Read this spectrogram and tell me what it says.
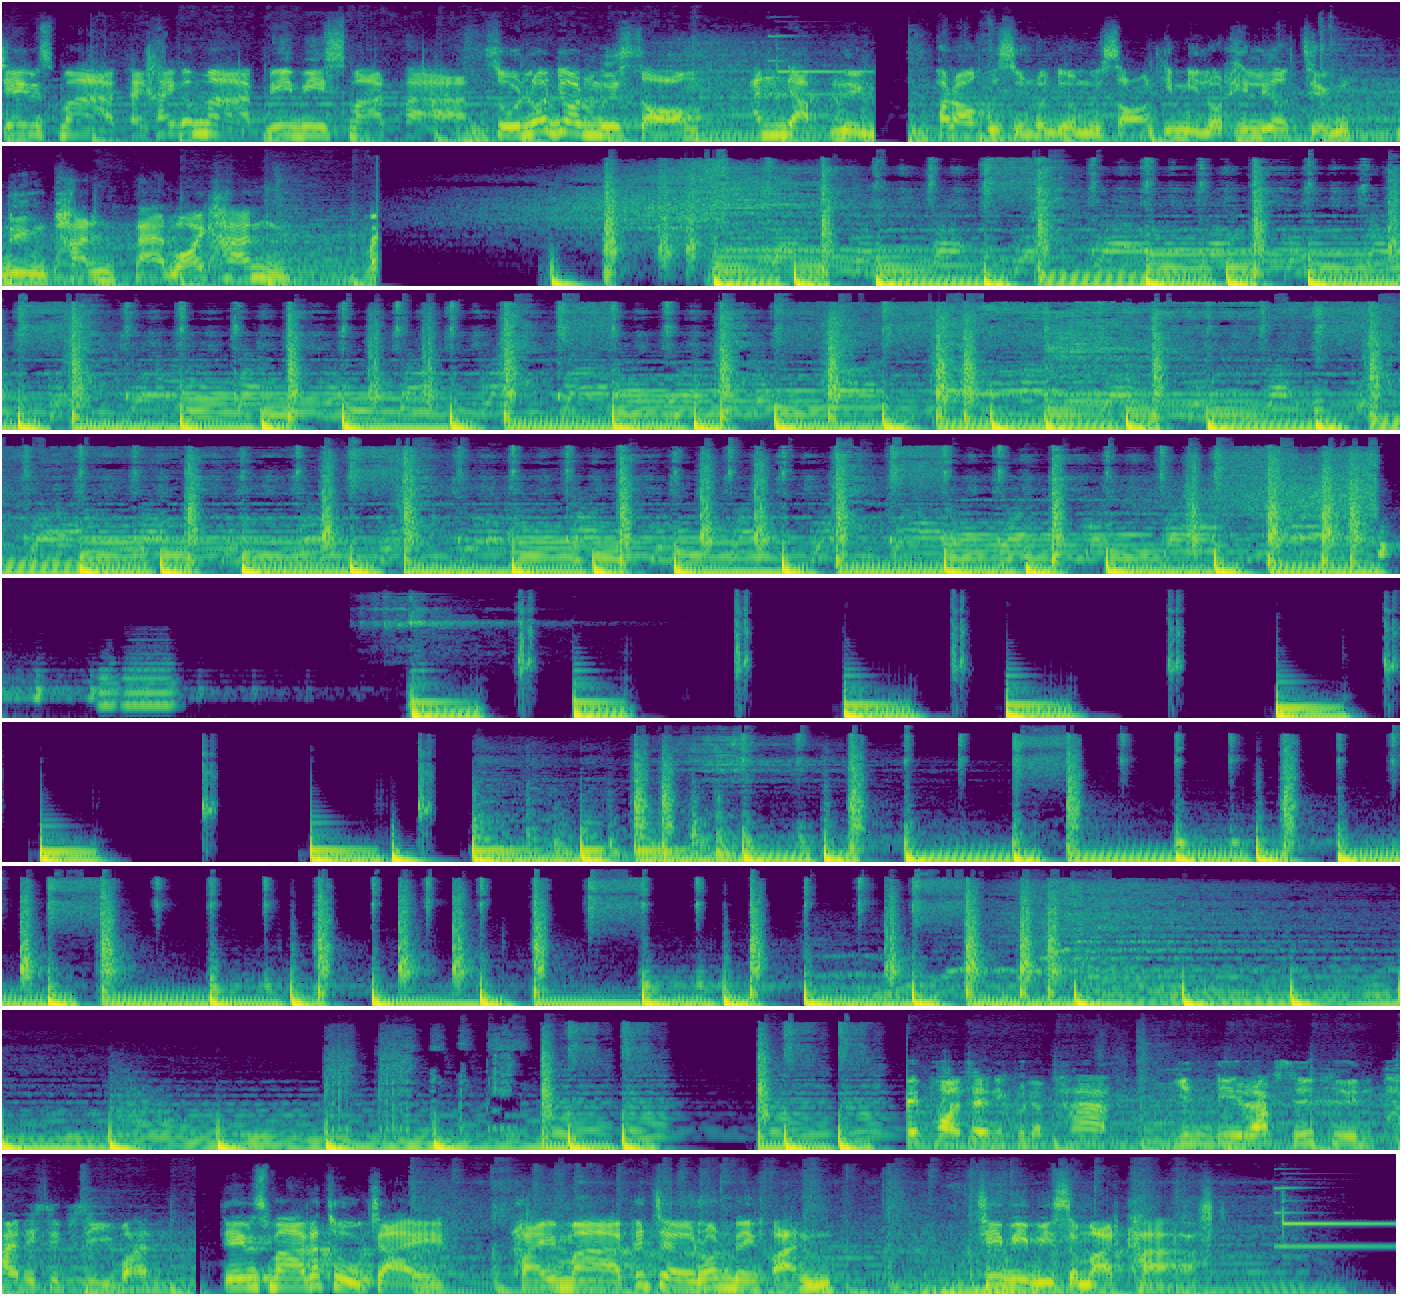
เจมส์มาใครๆก็มา BB Smart Car ศูนย์รถยนต์มือ 2 อันดับหนึ่งเพราะเราคือศูนย์รถยนต์มือ 2 ที่มีรถให้เลือกถึง 1,800 คัน ไม่พอใจในคุณภาพ ยินดีรับซื้อคืนภายใน 14 วัน เจมส์มาก็ถูกใจ ใครมาก็เจอรถในฝันที่ BB Smart Car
